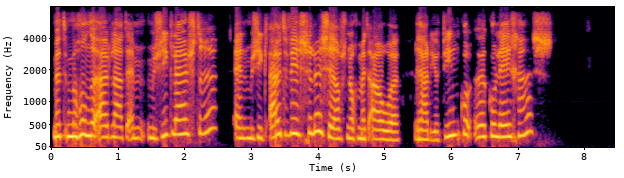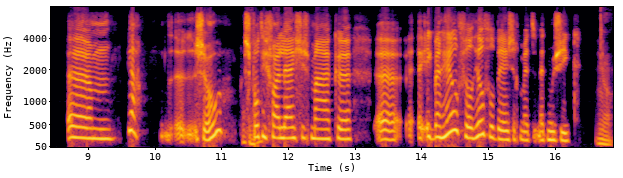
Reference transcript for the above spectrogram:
Met honden uitlaten en muziek luisteren. En muziek uitwisselen. Zelfs nog met oude Radio 10 co- eh, collega's. Ehm, ja, eh, zo. Spotify-lijstjes maken. Eh, ik ben heel veel, heel veel bezig met, met muziek. Ja.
